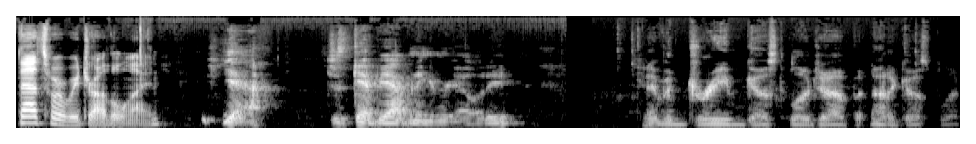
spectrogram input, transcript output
That's where we draw the line. Yeah, just can't be happening in reality. Can have a dream ghost blowjob, but not a ghost blowjob.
